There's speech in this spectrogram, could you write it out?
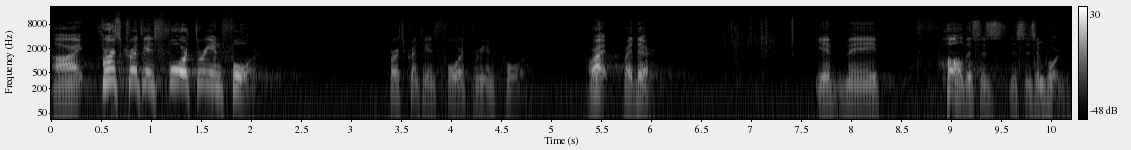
All right, 1 Corinthians 4, 3 and 4. 1 Corinthians 4, 3 and 4. All right, right there. Give me, oh, this is, this is important.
